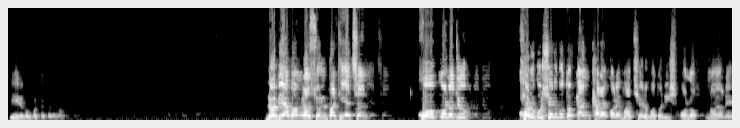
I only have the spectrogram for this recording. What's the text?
কি এরকম করতেছে কেন? নবী এবং রাসূল পাঠিয়েছেন। খুব মনোযোগ, খরগোশের মতো কান খাড়া করে, মাছের মতো নিষ্পলক নয়নে।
